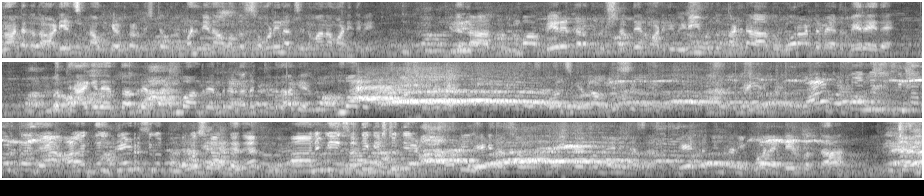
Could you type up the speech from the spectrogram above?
ಕರ್ನಾಟಕದ ಆಡಿಯನ್ಸ್ಗೆ ನಾವು ಕೇಳ್ಕೊಳ್ಳೋದಿಷ್ಟೇ ಒಂದು ಮಣ್ಣಿನ ಒಂದು ಸೊಗಡಿನ ಸಿನಿಮಾನ ಮಾಡಿದ್ದೀವಿ. ಇದನ್ನು ತುಂಬ ಬೇರೆ ಥರ ಒಂದು ಶ್ರದ್ಧೆಯನ್ನು ಮಾಡಿದ್ದೀವಿ. ಇಡೀ ಒಂದು ತಂಡ ಅದು ಹೋರಾಟವೇ ಅದು ಬೇರೆ ಇದೆ. ಇವತ್ತು ಹೇಗಿದೆ ಅಂತ ಅಂದರೆ ತುಂಬ ಅಂದರೆ ಅಂದರೆ ನನಗೆ ತಿಳಿದಾಗೆ ತುಂಬ ರೆಸ್ಪಾನ್ಸ್ಗೆಲ್ಲ ಒಂದು ಸಿಗ್ತೀವಿ ಸಿನಿಮಾ ಬರ್ತಾ ಇದೆ. ಆ ಲೆಕ್ಕದಲ್ಲಿ ಥಿಯೇಟರ್ ಸಿಗೋದು ತುಂಬಾ ಕಷ್ಟ ಆಗ್ತಾ ಇದೆ. ಈಗ ಸದ್ಯಕ್ಕೆ ಎಷ್ಟು ಥಿಯೇಟರ್ ಸರ್ ಥಿಯೇಟರ್ಗಿಂತ ಇಂಪಾರ್ಟೆಂಟ್ ಏನು ಗೊತ್ತಾ? ಜನ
